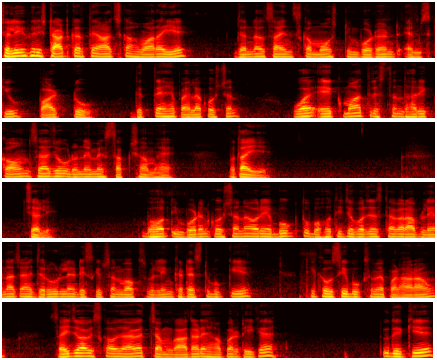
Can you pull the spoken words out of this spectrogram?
चलिए फिर स्टार्ट करते हैं आज का हमारा ये जनरल साइंस का most important MCQ part two. देखते हैं पहला क्वेश्चन। वह एकमात्र स्तनधारी कौन सा है जो उड़ने में सक्षम है? बताइए। चलिए। बहुत इंपॉर्टेंट क्वेश्चन है और ये बुक तो बहुत ही ज़बरदस्त है। अगर आप लेना चाहें ज़रूर लें। डिस्क्रिप्शन बॉक्स में लिंक है टेक्स्ट बुक की है ठीक है, उसी बुक से मैं पढ़ा रहा हूँ। सही जवाब इसका हो जाएगा चमगादड़ यहाँ पर। ठीक है? तो देखिए,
